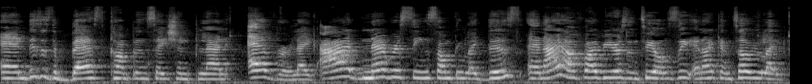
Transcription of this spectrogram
and this is the best compensation plan ever like i've never seen something like this and i have five years in tlc and i can tell you like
